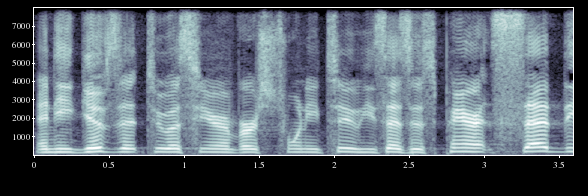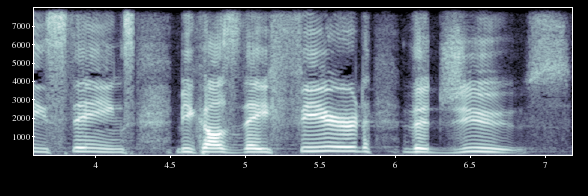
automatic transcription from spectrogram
and he gives it to us here in verse 22. He says, His parents said these things because they feared the Jews,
